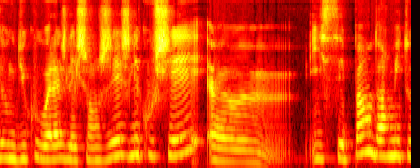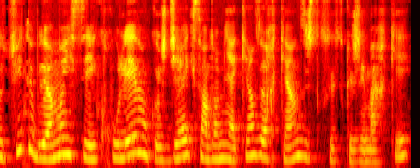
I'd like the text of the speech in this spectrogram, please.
donc du coup voilà je l'ai changé, je l'ai couché, euh, il s'est pas endormi tout de suite, au bout d'un il s'est écroulé, donc je dirais qu'il s'est endormi à 15h15, c'est ce que j'ai marqué.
